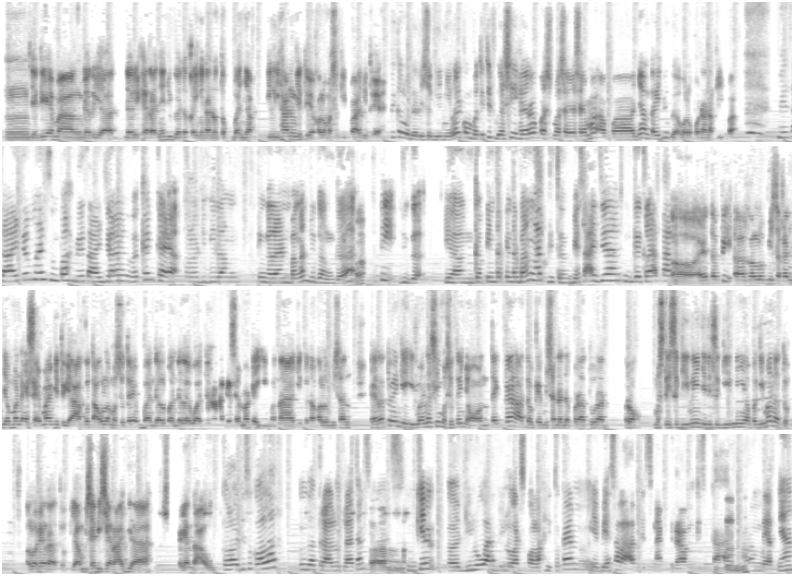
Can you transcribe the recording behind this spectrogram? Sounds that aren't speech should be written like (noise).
Hmm, jadi emang dari ya, dari Heranya juga ada keinginan untuk banyak pilihan gitu ya kalau masuk IPA gitu ya. Tapi kalau dari segi nilai kompetitif gak sih Hera pas masa SMA apa nyantai juga walaupun anak IPA? (laughs) biasa aja mas sumpah biasa aja bahkan kayak kalau dibilang ketinggalan banget juga enggak Hah? tapi juga ya nggak pinter-pinter banget gitu biasa aja nggak kelihatan Eh, eh tapi eh, kalau misalkan zaman SMA gitu ya, aku tahu lah maksudnya bandel-bandel wajar anak SMA kayak gimana gitu. Nah kalau misal Hera tuh yang kayak gimana sih? Maksudnya nyontek kah atau kayak misalnya ada peraturan rok mesti segini jadi segini apa gimana tuh? Kalau Hera tuh yang bisa di share aja, pengen tahu. Kalau di sekolah nggak terlalu kelihatan sih. Mas. Mungkin eh, di luar di luar sekolah itu kan ya biasa lah update snapgram gitu kan. Mhm. Orang liatnya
